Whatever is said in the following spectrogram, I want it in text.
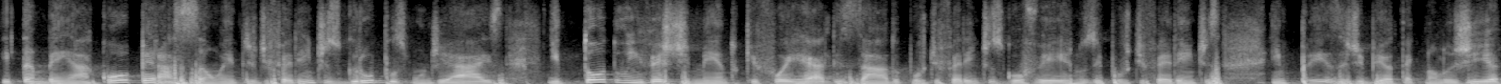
e também à cooperação cooperação entre diferentes grupos mundiais e todo o investimento que foi realizado por diferentes governos e por diferentes empresas de biotecnologia,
